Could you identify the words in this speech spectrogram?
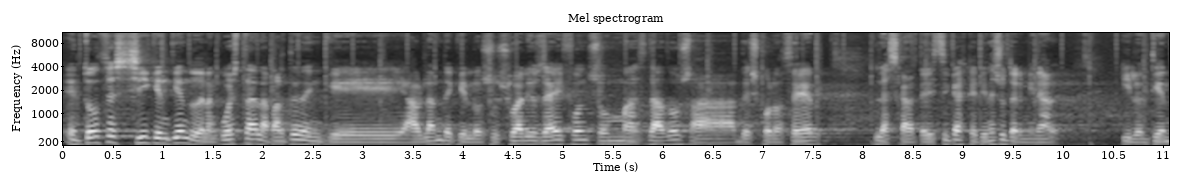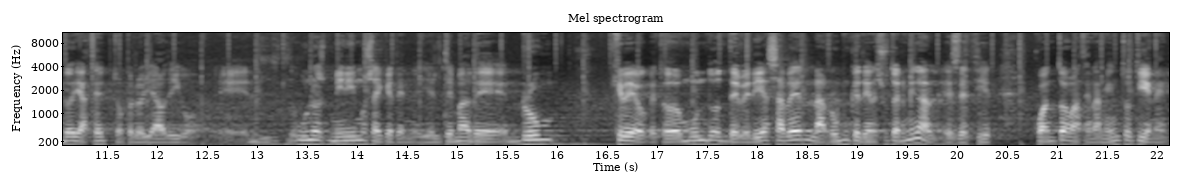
Entonces sí que entiendo de la encuesta la parte en que hablan de que los usuarios de iPhone son más dados a desconocer las características que tiene su terminal. Y lo entiendo y acepto, pero ya os digo, eh, unos mínimos hay que tener. Y el tema de Room creo que todo el mundo debería saber la ROM que tiene su terminal, es decir, cuánto almacenamiento tiene.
